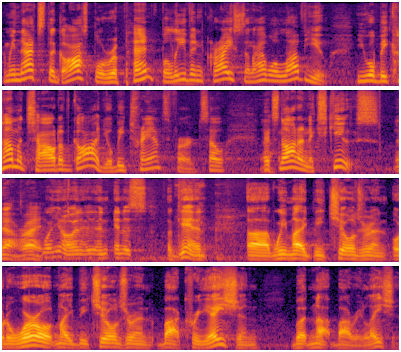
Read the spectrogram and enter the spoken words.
I mean, that's the gospel. Repent, believe in Christ, and I will love you. You will become a child of God. You'll be transferred. So it's not an excuse. Yeah, right. Well, you know, and, and, and it's again, uh, we might be children, or the world might be children by creation, but not by relation.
